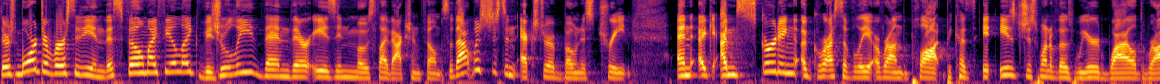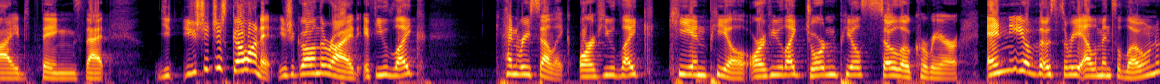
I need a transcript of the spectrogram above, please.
there's more diversity in this film, I feel like, visually, than there is in most live action films. So that was just an extra bonus treat. And I'm skirting aggressively around the plot because it is just one of those weird, wild ride things that you, you should just go on it. You should go on the ride. If you like Henry Selick, or if you like Key and Peele, or if you like Jordan Peele's solo career, any of those three elements alone,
